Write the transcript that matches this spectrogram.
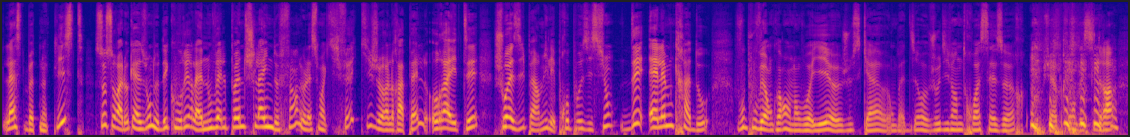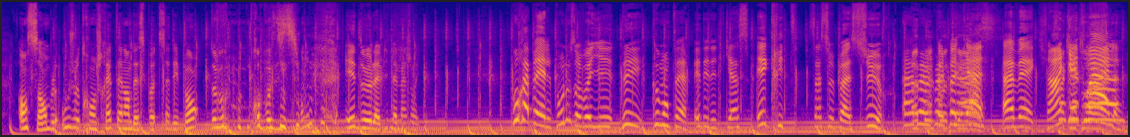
last but not least, ce sera l'occasion de découvrir la nouvelle punchline de fin de Laisse-moi kiffer, qui, je le rappelle, aura été choisie parmi les propositions des LM Crado. Vous pouvez encore en envoyer euh, jusqu'à, euh, on va dire, jeudi 23, 16h. Et puis après, on décidera ensemble où je trancherai tel un despote. Ça dépend de vos propositions et de l'avis de la majorité. Pour rappel, pour nous envoyer des commentaires et des dédicaces écrites, ça se passe sur Apple Podcast. avec 5 étoiles.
